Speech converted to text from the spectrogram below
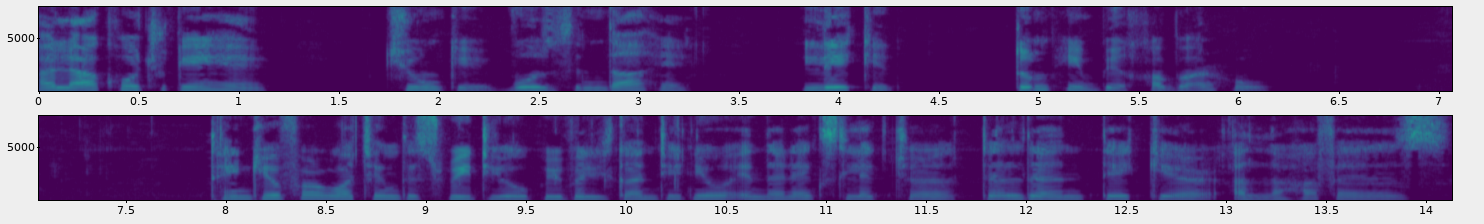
हलाक हो चुके हैं क्योंकि वो जिंदा हैं लेकिन तुम ही बेखबर हो Thank you for watching this video. We will continue in the next lecture. Till then, take care. Allah Hafiz.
